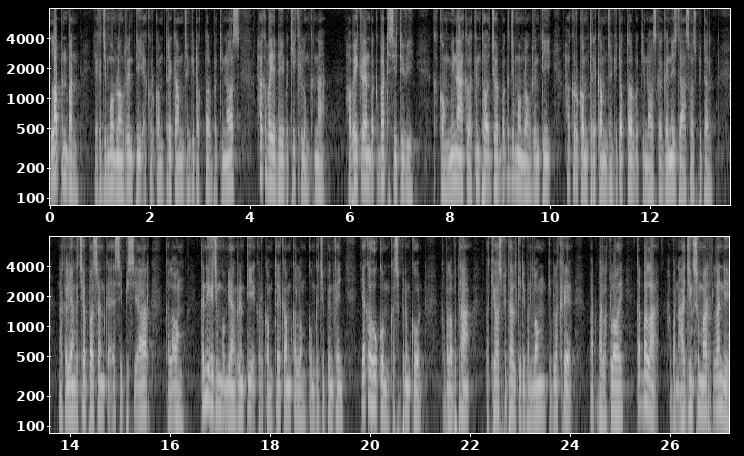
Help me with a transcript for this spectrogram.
lapan ban ya ka jimbom long rinti akur kom trekam jangki doktor bakinos hakabaya de baki khulung khna habai kran bakbat CCTV ka kong mina kala kin tho jor bak jimbom long rinti hakur kom trekam jangki doktor bakinos ka Ganesh Das Hospital. Nakaliang ka chairperson ka SCPCR kala ong kani ka jimbom yang rinti akur kom trekam kalong kum ka jipen khain ya ka hukum ka Supreme Court. Ka bala baki hospital ki diban long ki blakre pat balak loy kat bala haban ajing sumar lani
